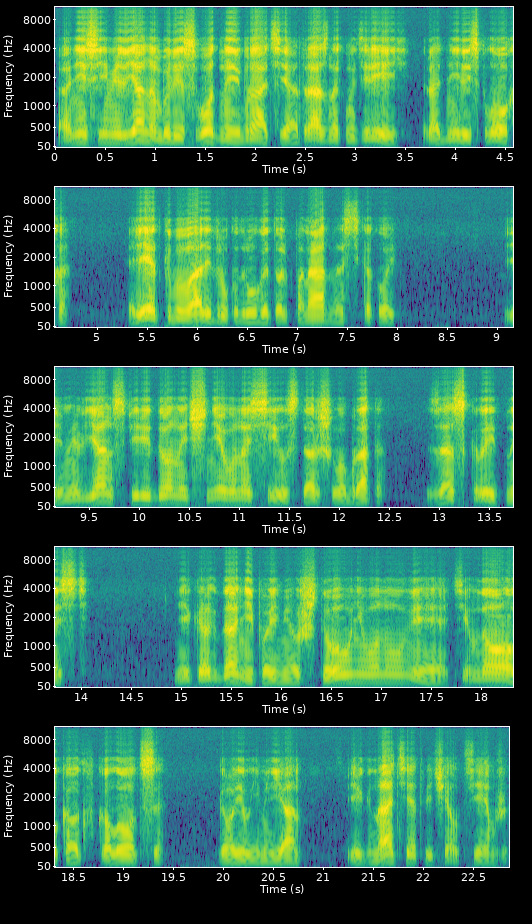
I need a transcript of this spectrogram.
Они с Емельяном были сводные братья от разных матерей, роднились плохо. Редко бывали друг у друга, только по надобности какой. Емельян Спиридоныч не выносил старшего брата за скрытность. Никогда не поймешь, что у него на уме. Темно, как в колодце, — говорил Емельян. Игнатий отвечал тем же.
